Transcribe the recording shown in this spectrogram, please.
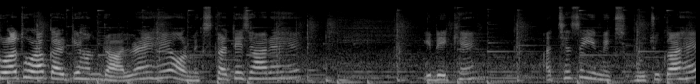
थोड़ा थोड़ा करके हम डाल रहे हैं और मिक्स करते जा रहे हैं। ये देखें, अच्छे से ये मिक्स हो चुका है।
